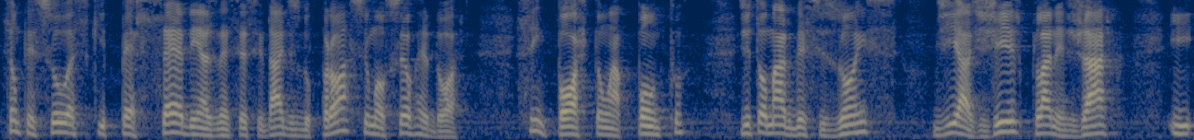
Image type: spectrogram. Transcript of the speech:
são pessoas que percebem as necessidades do próximo ao seu redor, se importam a ponto de tomar decisões, de agir, planejar e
